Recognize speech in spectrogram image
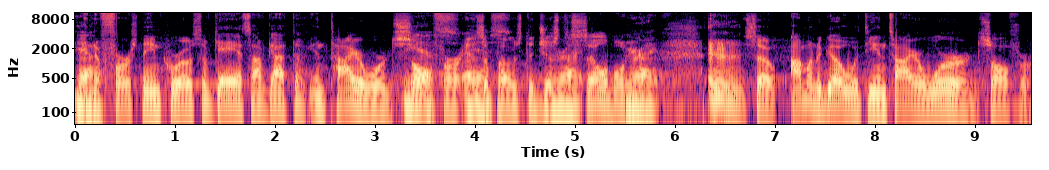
Yeah. In the first name corrosive gas, I've got the entire word sulfur as yes. opposed to just a syllable here. Right. So I'm going to go with the entire word sulfur.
